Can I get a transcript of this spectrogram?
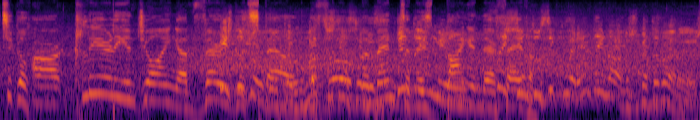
Portugal are clearly enjoying a very Este good spell. teve uma The flow of momentum is bang in their favour. 71.649 espectadores.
